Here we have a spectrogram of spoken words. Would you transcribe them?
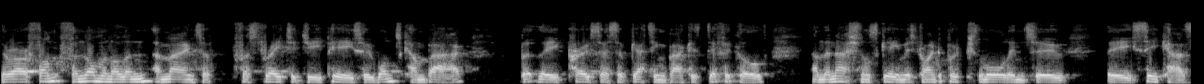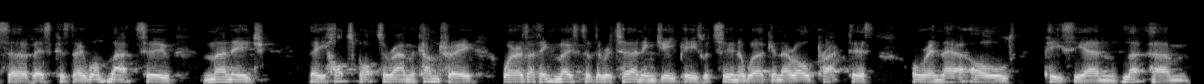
There are a ph- phenomenal amount of frustrated GPs who want to come back, but the process of getting back is difficult. And the national scheme is trying to push them all into the CCAS service because they want that to manage the hotspots around the country. Whereas I think most of the returning GPs would sooner work in their old practice or in their old PCN um,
